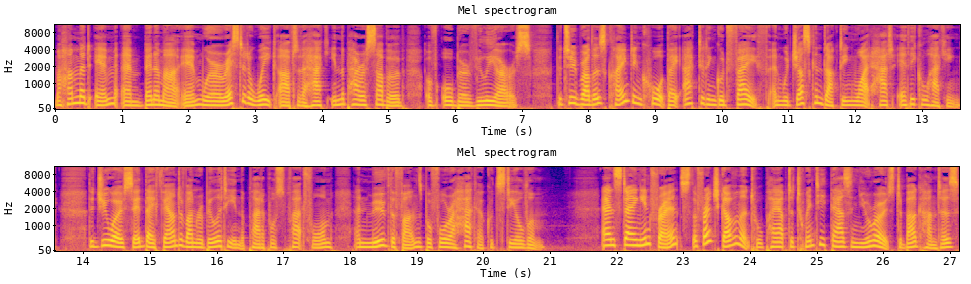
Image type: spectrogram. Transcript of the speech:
Mohammed M and Benamar M were arrested a week after the hack in the Paris suburb of Aubervilliers. The two brothers claimed in court they acted in good faith and were just conducting white hat ethical hacking. The duo said they found a vulnerability in the Platypus platform and move the funds before a hacker could steal them. And staying in France, the French government will pay up to 20,000 euros to bug hunters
